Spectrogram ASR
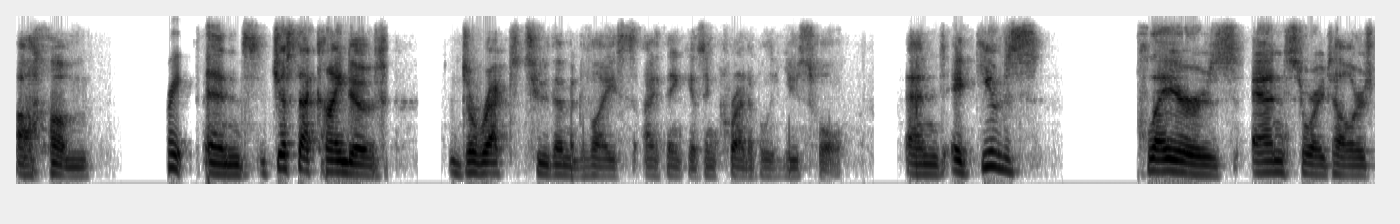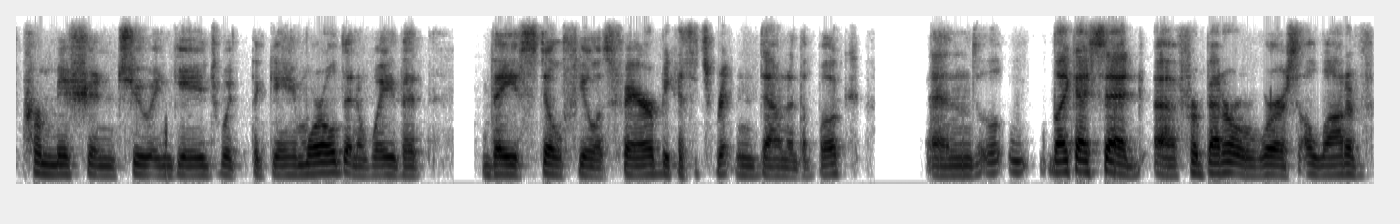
Um, right. And just that kind of direct to them advice, I think, is incredibly useful. And it gives players and storytellers permission to engage with the game world in a way that they still feel is fair because it's written down in the book. And like I said, uh, for better or worse, a lot of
